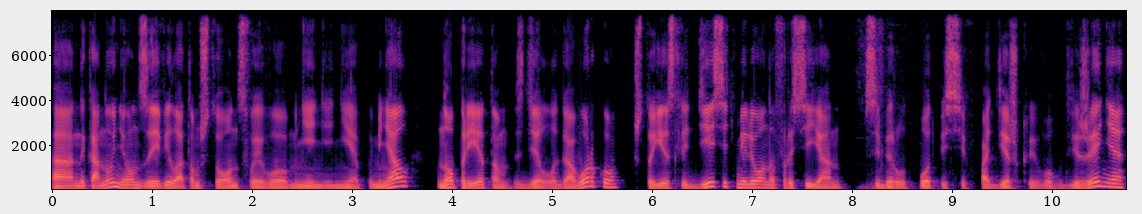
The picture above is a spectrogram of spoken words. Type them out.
А накануне он заявил о том, что он своего мнения не поменял, но при этом сделал оговорку, что если 10 миллионов россиян соберут подписи в поддержку его выдвижения,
